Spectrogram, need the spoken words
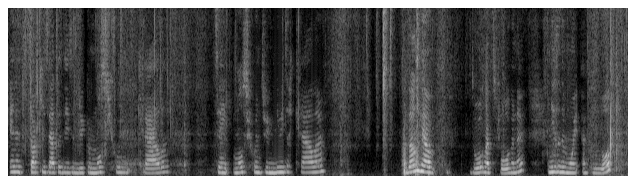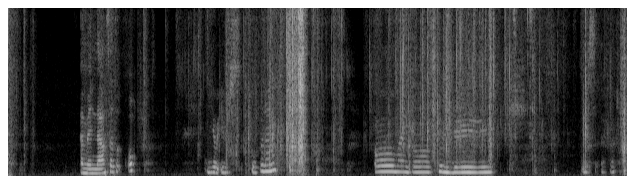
in het zakje zetten deze leuke mosgroen kralen. Het zijn mosgroen 2 mm kralen. En dan gaan we door met het volgende. En hier zit een mooi envelop. En mijn naam staat erop. Die gaan we even openen. Oh my god, hoe leuk. Eerst even.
